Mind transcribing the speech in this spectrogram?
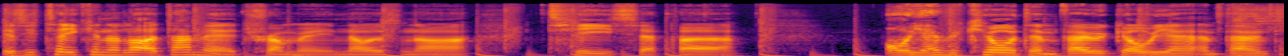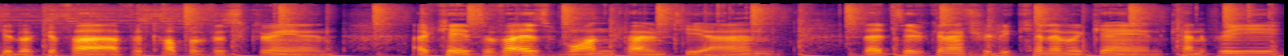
is he taking a lot of damage from me? No, it's not. T-Sipper. Oh yeah, we killed him. There we go. Yeah, and bounty. Look at that at the top of the screen. Okay, so that is one bounty earned. Let's see if we can actually kill him again. Can we?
